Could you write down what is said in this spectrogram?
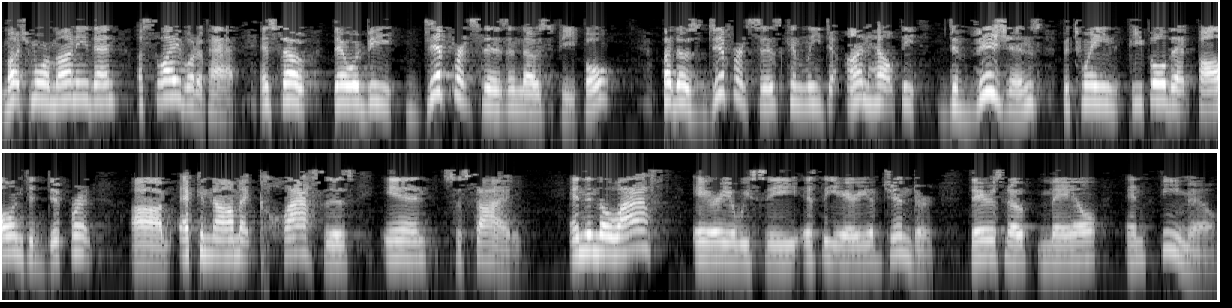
much more money than a slave would have had. And so there would be differences in those people but those differences can lead to unhealthy divisions between people that fall into different um, economic classes in society. And then the last area we see is the area of gender. There is no male and female,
